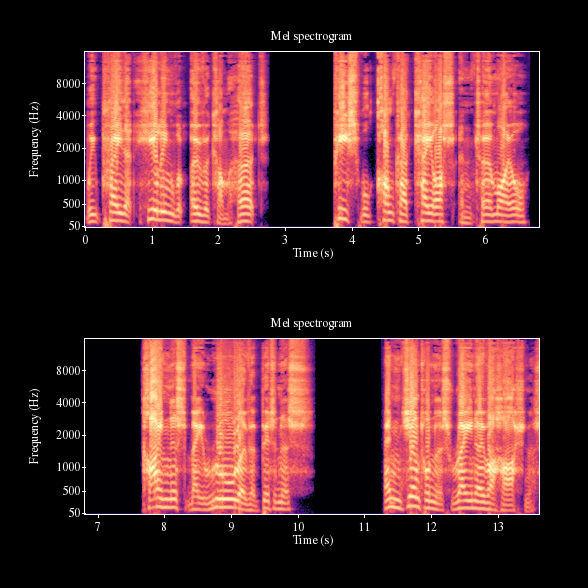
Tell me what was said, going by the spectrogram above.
we pray that healing will overcome hurt, peace will conquer chaos and turmoil, kindness may rule over bitterness, and gentleness reign over harshness.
